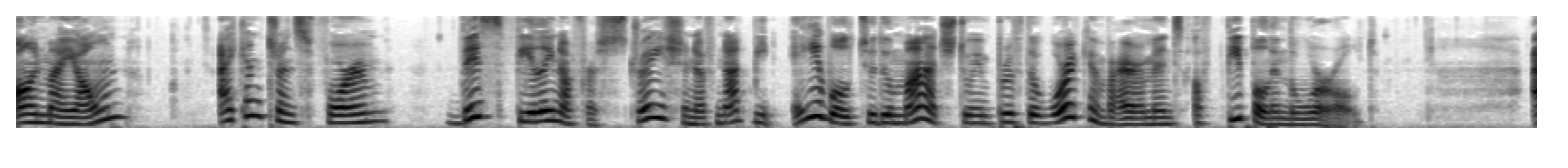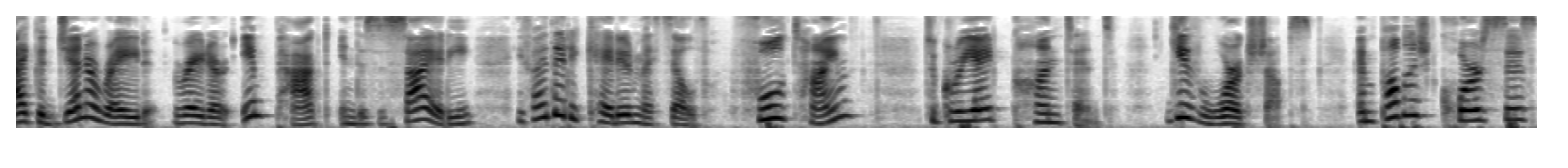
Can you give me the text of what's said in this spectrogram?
on my own, I can transform this feeling of frustration of not being able to do much to improve the work environment of people in the world. I could generate greater impact in the society if I dedicated myself full time to create content, give workshops, and publish courses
